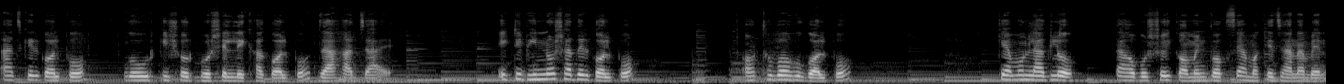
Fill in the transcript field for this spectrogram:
আজকের গল্প, গৌর কিশোর ঘোষের লেখা গল্প, যাহা যায়। একটি ভিন্ন স্বাদের গল্প অর্থবহ গল্প। কেমন লাগল তা অবশ্যই কমেন্ট বক্সে আমাকে জানাবেন।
